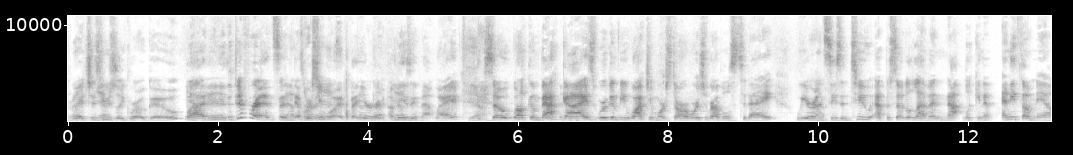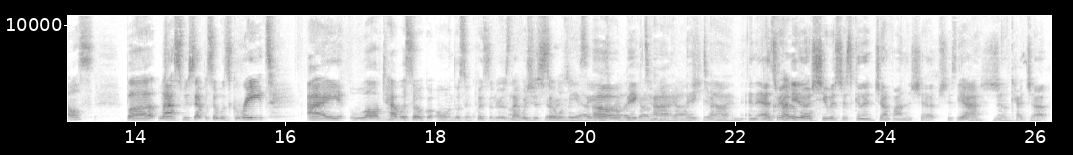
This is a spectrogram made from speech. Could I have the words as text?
right. which is yeah. usually Grogu, but it you knew the difference, and That's of course you would, but you're that- yeah. amazing that way. Yeah. So, welcome back, guys. We're going to be watching more Star Wars Rebels today. We are on season two, episode 11, not looking at any thumbnails, but last week's episode was great. I loved how Ahsoka owned those Inquisitors. That Oh, was just sure so is, yeah. amazing. It Oh, really big good, time, gosh, big yeah. time. And Ezra Incredible. knew she was just going to jump on the ship. She's gonna, Yeah. she'll No, catch up.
